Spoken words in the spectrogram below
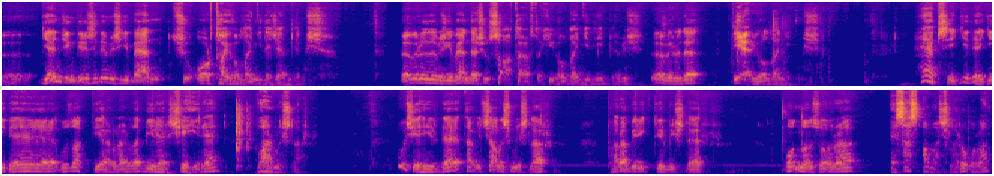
Ee, gencin birisi demiş ki ben şu orta yoldan gideceğim demiş. Öbürü demiş ki ben de şu sağ taraftaki yoldan gideyim demiş. Öbürü de diğer yoldan gitmiş. Hepsi gide gide uzak diyarlarda birer şehire varmışlar. Bu şehirde tabii çalışmışlar, para biriktirmişler. Ondan sonra esas amaçları olan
